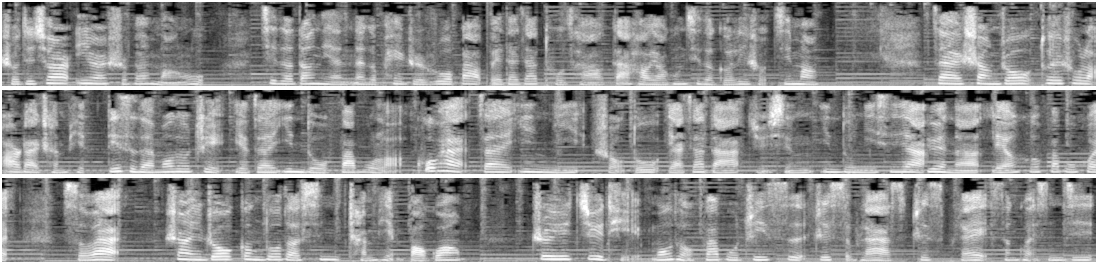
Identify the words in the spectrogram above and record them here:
手机圈依然十分忙碌。记得当年那个配置弱爆、被大家吐槽大号遥控器的格力手机吗？在上周推出了二代产品，第四代 Model G 也在印度发布了。酷派在印尼首都雅加达举行印度尼西亚、越南联合发布会。此外，上一周更多的新产品曝光。至于具体，Moto 发布 G4、G4 Plus、G4 Play 三款新机。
